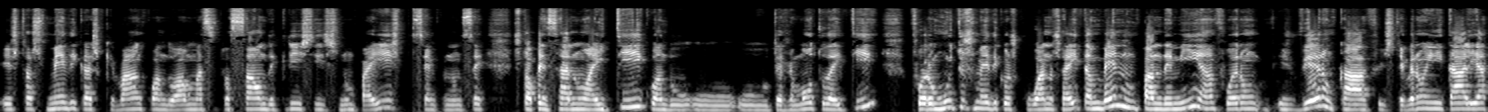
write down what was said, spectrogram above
estas médicas que vão quando há uma situação de crise num país, sempre, não sei, estou a pensar no Haiti, quando o, o terremoto da Haiti, foram muitos médicos cubanos aí, também em pandemia, foram, vieram cá, estiveram em Itália,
